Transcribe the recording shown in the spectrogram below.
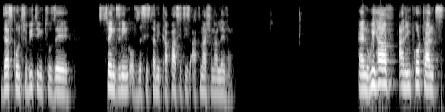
thus contributing to the strengthening of the systemic capacities at national level. And we have an important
